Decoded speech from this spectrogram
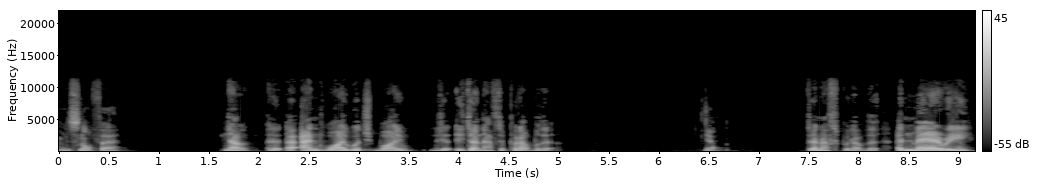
it's not fair. No. Uh, and why would you, why you don't have to put up with it? Yeah. Don't have to put up with it. And Mary,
